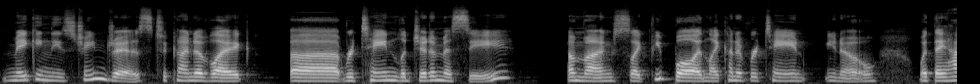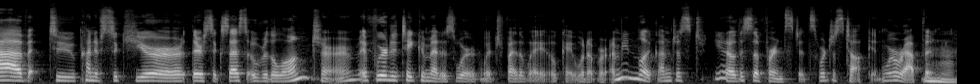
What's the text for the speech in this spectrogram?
making these changes to kind of like uh retain legitimacy amongst like people and like kind of retain, you know, what they have to kind of secure their success over the long term. If we are to take him at his word, which by the way, okay, whatever. I mean, look, I'm just, you know, this is a for instance. We're just talking. We're rapping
